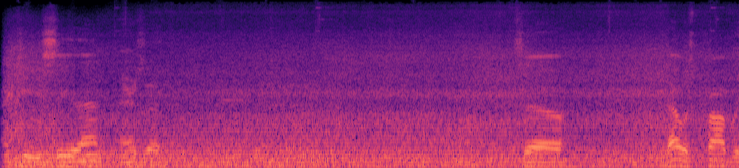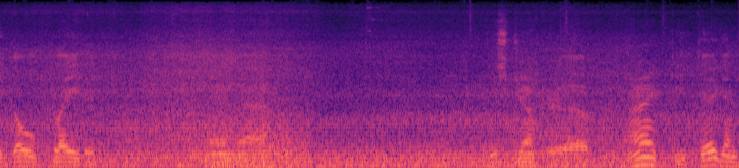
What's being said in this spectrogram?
Can you see that? There's a... So, that was probably gold plated. And, uh, this junker though. Alright, keep digging.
